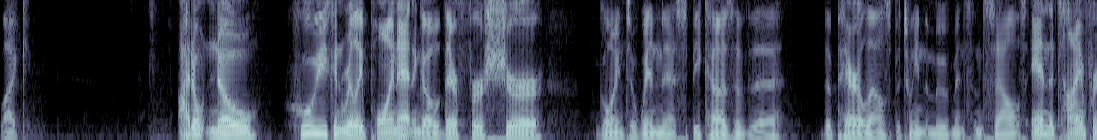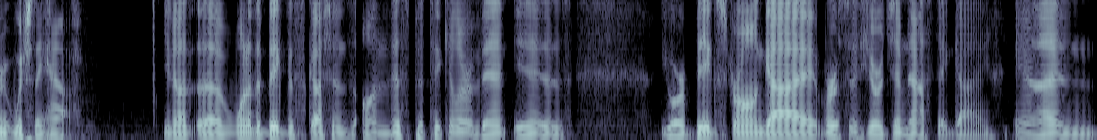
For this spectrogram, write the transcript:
like I don't know who you can really point at and go, they're for sure going to win this because of the the parallels between the movements themselves and the time frame at which they have. you know the, one of the big discussions on this particular event is your big strong guy versus your gymnastic guy and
